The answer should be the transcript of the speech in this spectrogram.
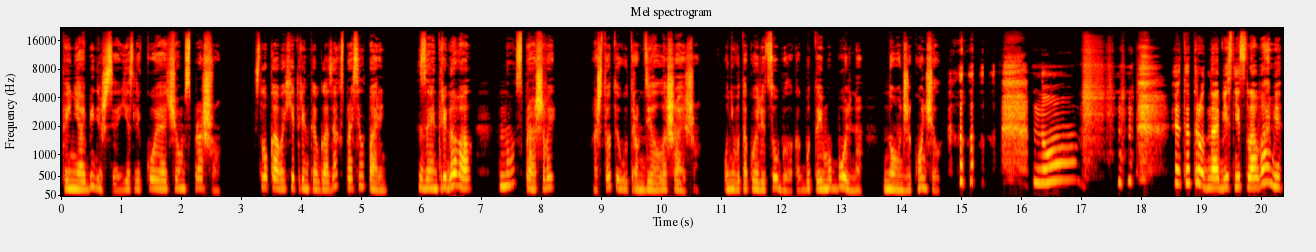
ты не обидишься, если кое о чем спрошу?» С лукавой хитринкой в глазах спросил парень. Заинтриговал. Ну, спрашивай. А что ты утром делала Шайшу? У него такое лицо было, как будто ему больно, но он же кончил. Ну, это трудно объяснить словами,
